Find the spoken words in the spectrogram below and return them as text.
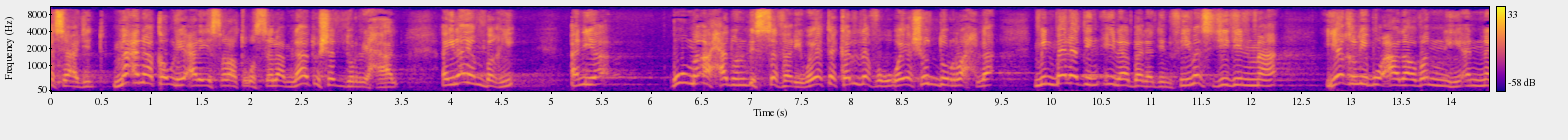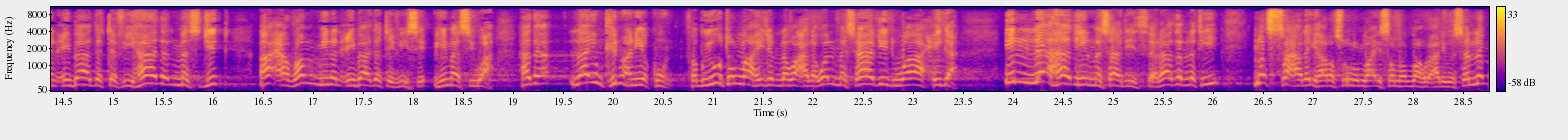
مساجد معنى قوله عليه الصلاة والسلام لا تشد الرحال أي لا ينبغي أن يقوم أحد بالسفر ويتكلفه ويشد الرحل من بلد إلى بلد في مسجد ما يغلب على ظنه أن العبادة في هذا المسجد أعظم من العبادة فيما سواه. هذا لا يمكن أن يكون. فبيوت الله جل وعلا والمساجد واحدة. إلا هذه المساجد الثلاثة التي نص عليها رسول الله صلى الله عليه وسلم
